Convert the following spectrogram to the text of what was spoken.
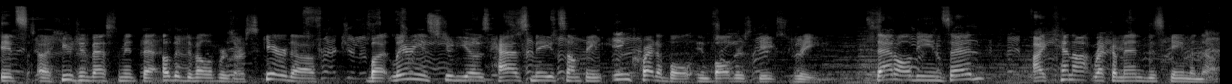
it's a huge investment that other developers are scared of, but Larian Studios has made something incredible in Baldur's Gate 3. That all being said, I cannot recommend this game enough.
